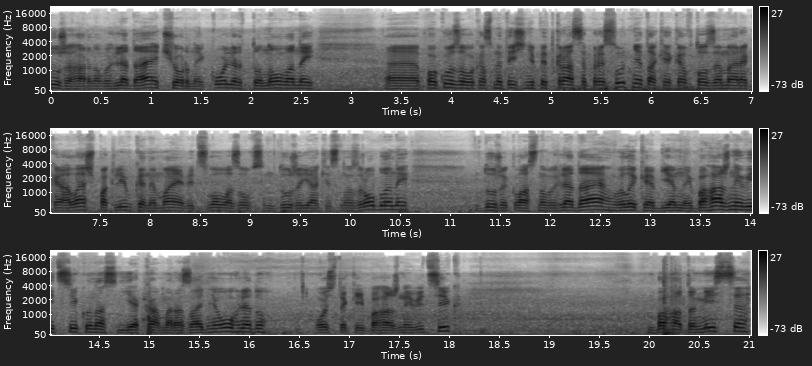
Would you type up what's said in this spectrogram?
Дуже гарно виглядає. Чорний колір, тонований. Е, По кузову косметичні підкраси присутні, так як авто з Америки, але шпаклівки немає від слова зовсім дуже якісно зроблений. Дуже класно виглядає. Великий об'ємний багажний відсік. У нас є камера заднього огляду. Ось такий багажний відсік. Багато місця.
